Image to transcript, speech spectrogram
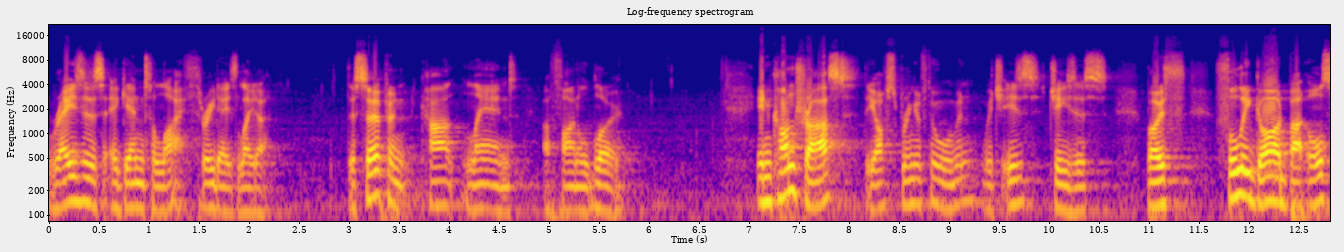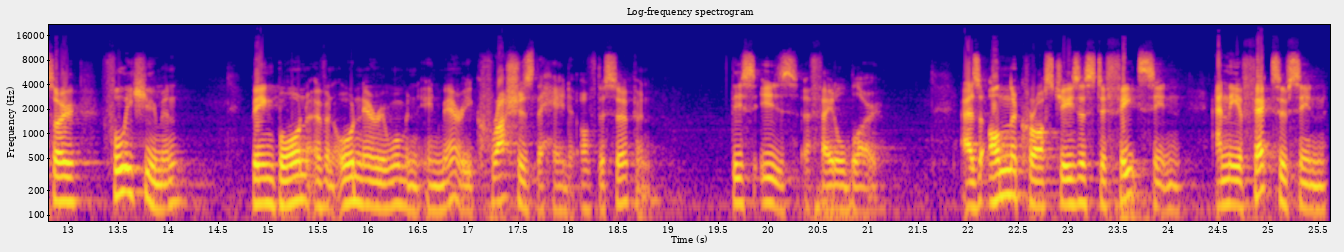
raises again to life three days later. The serpent can't land a final blow. In contrast, the offspring of the woman, which is Jesus, both fully God but also fully human, being born of an ordinary woman in Mary, crushes the head of the serpent. This is a fatal blow. As on the cross, Jesus defeats sin and the effects of sin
